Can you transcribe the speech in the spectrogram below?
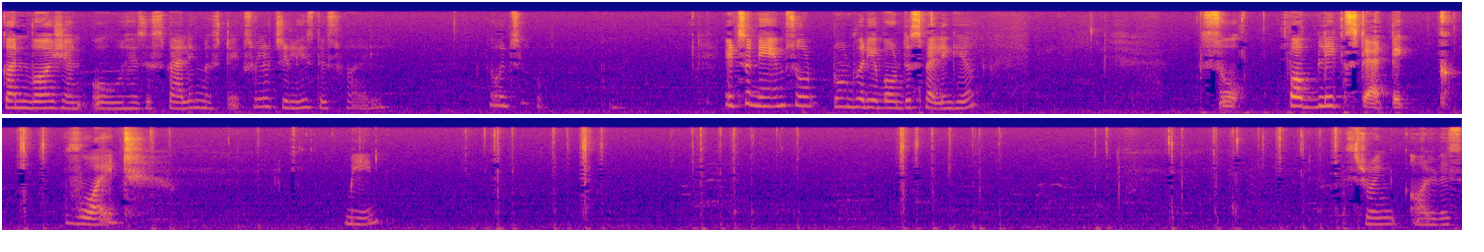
Conversion. Oh has a spelling mistake. So let's release this file it's it's a name so don't worry about the spelling here. So public static void main. String always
